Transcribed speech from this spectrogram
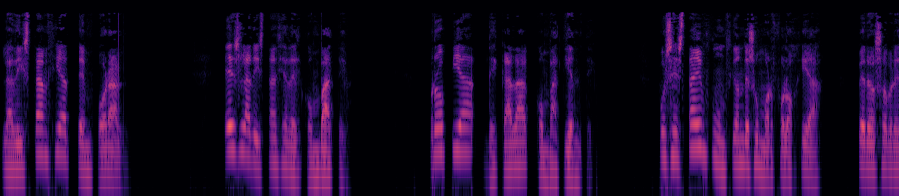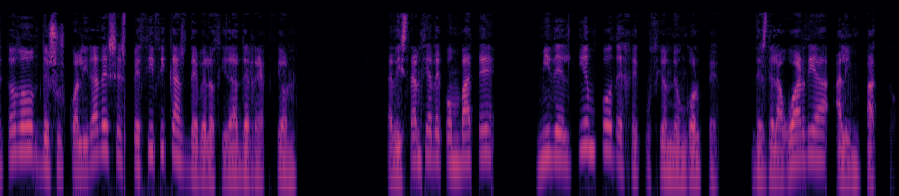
La distancia temporal es la distancia del combate, propia de cada combatiente, pues está en función de su morfología, pero sobre todo de sus cualidades específicas de velocidad de reacción. La distancia de combate mide el tiempo de ejecución de un golpe, desde la guardia al impacto.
